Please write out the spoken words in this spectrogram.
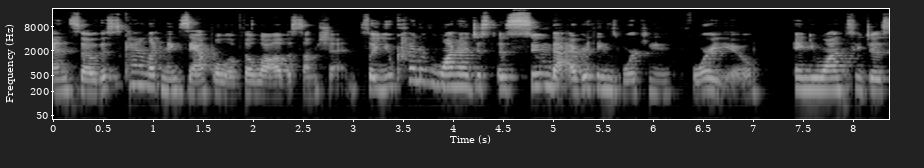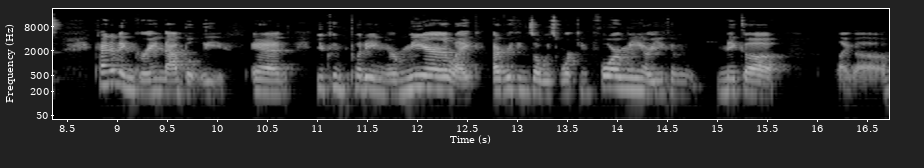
And so this is kind of like an example of the law of assumption. So you kind of want to just assume that everything's working for you, and you want to just kind of ingrain that belief. And you can put it in your mirror, like everything's always working for me, or you can make a like a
